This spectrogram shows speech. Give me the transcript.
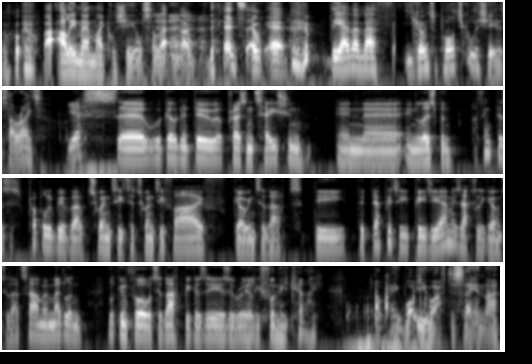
I'll email Michael Shields, so let him know. so, uh, the MMF, you're going to Portugal this year, is that right? Yes, uh, we're going to do a presentation in uh, in Lisbon. I think there's probably be about 20 to 25 going to that. The the deputy PGM is actually going to that, Simon Medlin. Looking forward to that because he is a really funny guy. Okay, what are you after saying say in that?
